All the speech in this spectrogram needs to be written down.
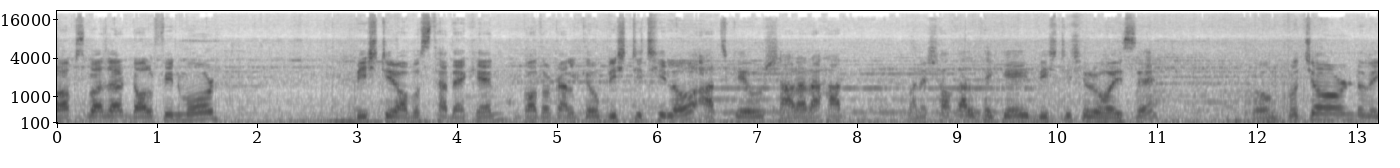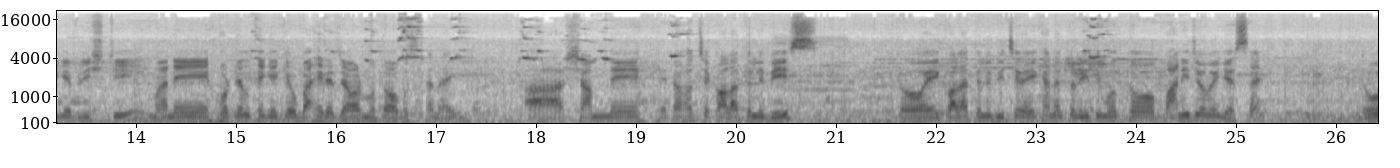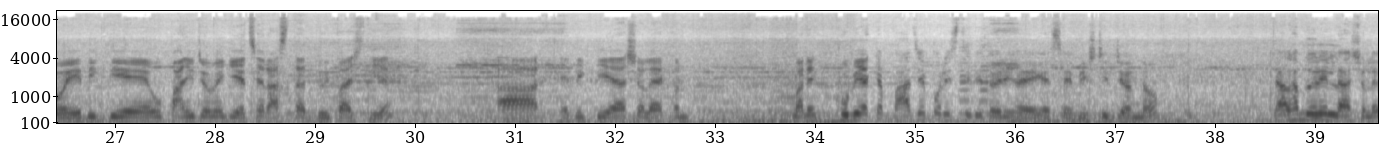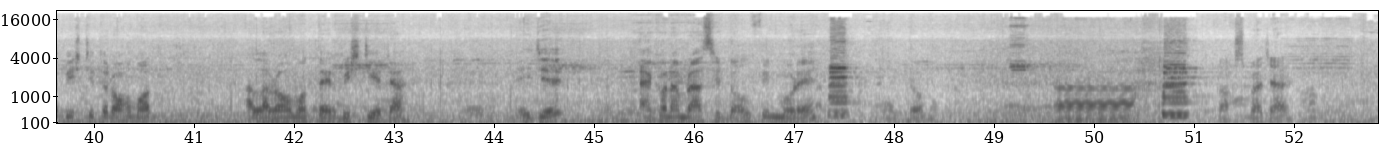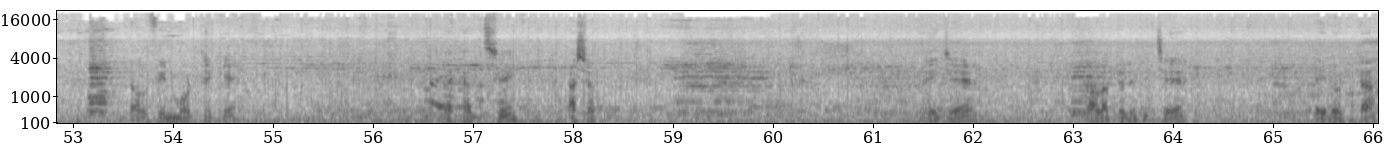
Cox's Bazar dolphin মোড়। বৃষ্টির অবস্থা দেখেন, গতকালকেও বৃষ্টি ছিল, আজকেও সারা রাহাত মানে সকাল থেকেই বৃষ্টি শুরু হয়েছে। এবং প্রচণ্ড বেগে বৃষ্টি মানে হোটেল থেকে কেউ বাইরে যাওয়ার মতো অবস্থা নাই। আর সামনে এটা হচ্ছে কলাতলি বিচ তো এই কলাতলি বিচের এইখানে তো রীতিমতো পানি জমে গেছে। তো এদিক দিয়েও পানি জমে গিয়েছে রাস্তার দুই পাশ দিয়ে। আর এদিক দিয়ে আসলে এখন মানে খুবই একটা বাজে পরিস্থিতি তৈরি হয়ে গেছে বৃষ্টির জন্য। আলহামদুলিল্লাহ আসলে বৃষ্টি তো রহমত, আল্লাহ রহমতের বৃষ্টি এটা। এই যে এখন আমরা আছি ডলফিন মোড়ে, একদম কক্সবাজার, ডলফিন মোড় থেকে। দেখাচ্ছি। আসো। এই যে কলাতলি বিচে এই রোডটা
